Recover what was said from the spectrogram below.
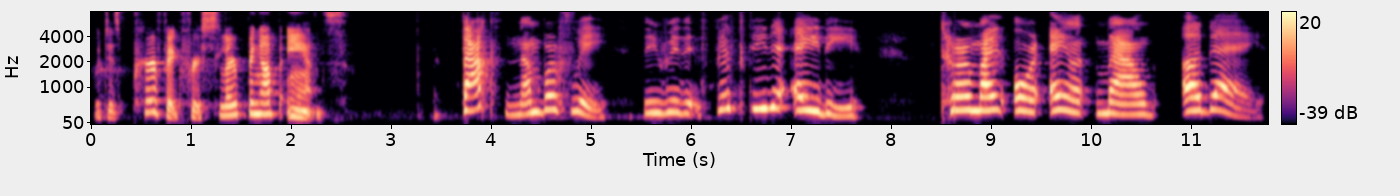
Which is perfect for slurping up ants. Fact number three, they visit 50 to 80 termite or ant mounds a day.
